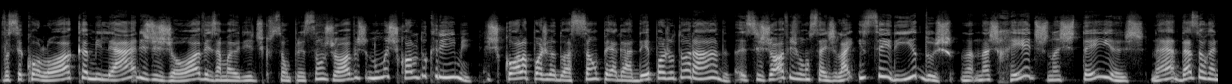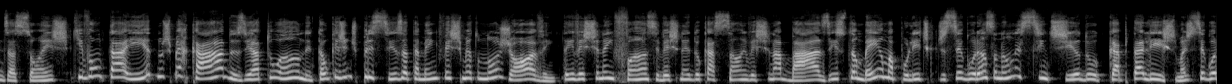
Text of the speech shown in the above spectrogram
você coloca milhares de jovens, a maioria de que são presos são jovens, numa escola do crime. Escola pós-graduação, PhD, pós-doutorado. Esses jovens vão sair de lá inseridos na- nas redes, nas teias, né, das organizações que vão estar aí nos mercados e atuando. Então, o que a gente precisa também é investimento no jovem. Tem investir na infância, investir na educação, investir na base. Isso também é uma política de segurança, não nesse sentido capitalista, mas de segurança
